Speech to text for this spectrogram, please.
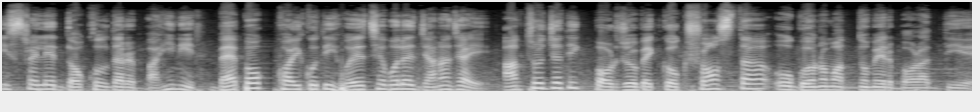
ইসরায়েলের দখলদার বাহিনীর ব্যাপক ক্ষয়ক্ষতি হয়েছে বলে জানা যায় আন্তর্জাতিক পর্যবেক্ষক সংস্থা ও গণমাধ্যমের বরাত দিয়ে।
